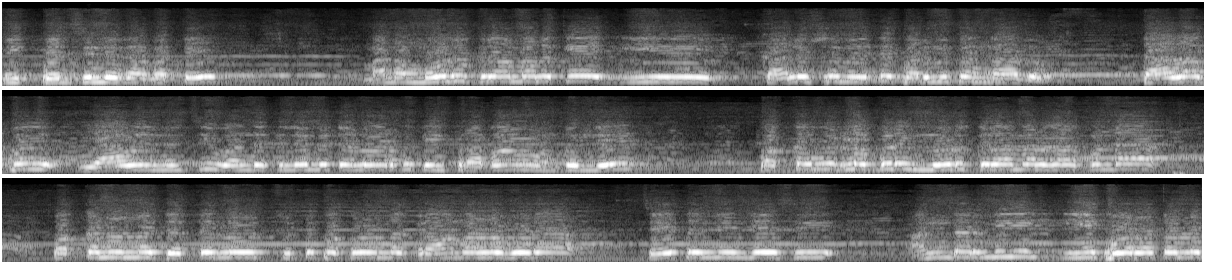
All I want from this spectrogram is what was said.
మీకు తెలిసిందే కాబట్టి మన మూడు గ్రామాలకి ఈ కాలుష్యం అయితే పరిమితం కాదు. దాదాపు యాభై నుంచి వంద కిలోమీటర్ల వరకు దీని ప్రభావం ఉంటుంది. పక్క ఊర్లో కూడా మూడు గ్రామాలు కాకుండా పక్కనున్న దగ్గరలో చుట్టుపక్కల ఉన్న గ్రామాలను కూడా చైతన్యం చేసి అందరినీ ఈ పోరాటంలో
